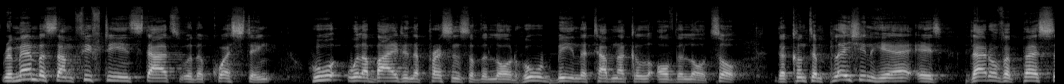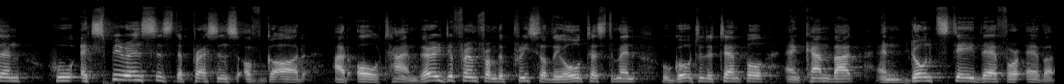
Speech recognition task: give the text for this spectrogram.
Remember, Psalm 15 starts with a question Who will abide in the presence of the Lord? Who will be in the tabernacle of the Lord? So, the contemplation here is that of a person who experiences the presence of God at all time. Very different from the priests of the Old Testament who go to the temple and come back and don't stay there forever.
